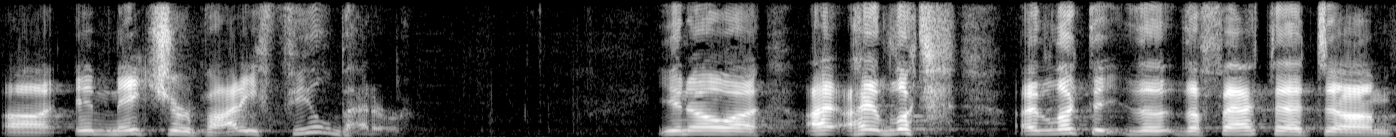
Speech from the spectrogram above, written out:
uh, it makes your body feel better. You know, uh, I, I, looked, I looked at the, the fact that, um,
